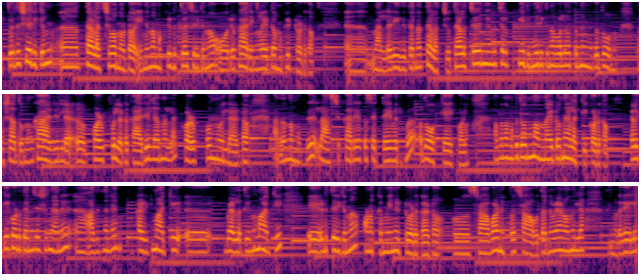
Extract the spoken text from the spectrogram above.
ഇപ്പോൾ ഇത് ശരിക്കും തിളച്ച് വന്നു കേട്ടോ ഇനി നമുക്ക് എടുത്തു വെച്ചിരിക്കുന്ന ഓരോ കാര്യങ്ങളായിട്ട് നമുക്ക് ഇട്ട് കൊടുക്കാം. നല്ല രീതിയിൽ തന്നെ തിളച്ചു. തിളച്ച് കഴിഞ്ഞപ്പോൾ ചിലപ്പോൾ പിരിഞ്ഞിരിക്കുന്ന പോലെ ഒക്കെ നിങ്ങൾക്ക് തോന്നും. പക്ഷെ അതൊന്നും കാര്യമില്ല. കുഴപ്പമില്ല കേട്ടോ കാര്യമില്ല എന്നല്ല കുഴപ്പമൊന്നുമില്ല കേട്ടോ അത് നമുക്ക് ലാസ്റ്റ് കറിയൊക്കെ സെറ്റ് ആയി വരുമ്പോൾ അത് ഓക്കെ ആയിക്കോളും. അപ്പോൾ നമുക്കിതൊന്ന് നന്നായിട്ടൊന്ന് ഇളക്കി കൊടുക്കാം. ഇളക്കി കൊടുത്തതിന് ശേഷം ഞാൻ ആദ്യം തന്നെ കഴുകി മാറ്റി വെള്ളത്തിൽ നിന്ന് മാറ്റി എടുത്തിരിക്കുന്ന ഉണക്കമീൻ ഇട്ട് കൊടുക്കാം കേട്ടോ സ്രാവാണ്. ഇപ്പോൾ സ്രാവ് തന്നെ വേണമെന്നില്ല നിങ്ങളുടെ കയ്യിൽ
